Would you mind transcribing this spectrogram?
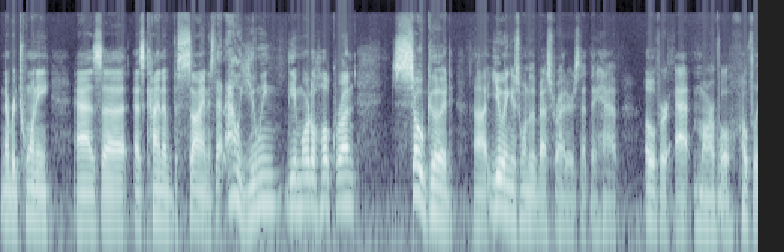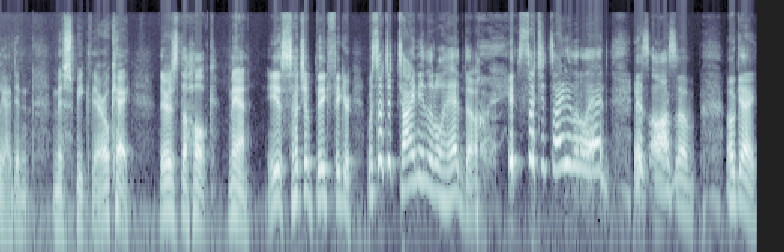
number 20 as, uh, as kind of the sign. Is that Al Ewing, the Immortal Hulk run? So good. Uh, Ewing is one of the best writers that they have over at Marvel. Hopefully, I didn't misspeak there. Okay, there's the Hulk. Man, he is such a big figure with such a tiny little head, though. it's such a tiny little head. It's awesome. Okay,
